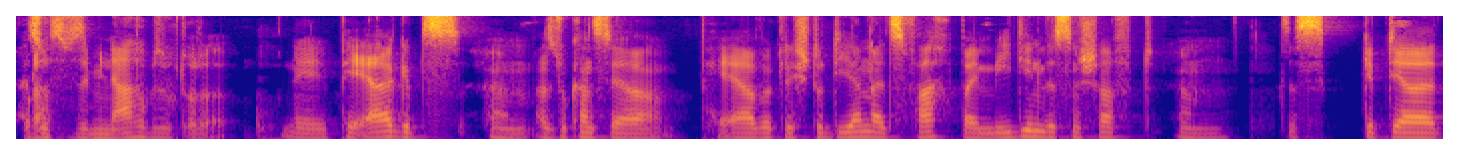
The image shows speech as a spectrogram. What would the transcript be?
Also hast du Seminare besucht oder? Nee, PR gibt's, ähm, also du kannst ja PR wirklich studieren als Fach bei Medienwissenschaft. Ähm, das gibt ja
